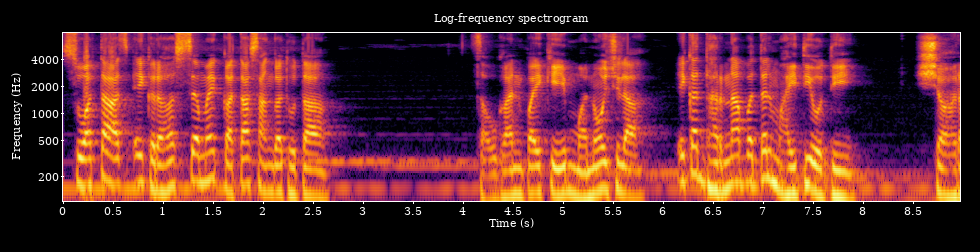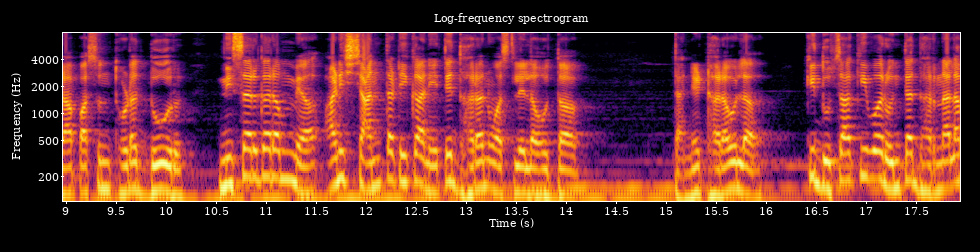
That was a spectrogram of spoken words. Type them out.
स्वतःच एक रहस्यमय कथा सांगत होता. चौघांपैकी मनोजला एका धरणाबद्दल माहिती होती. शहरापासून थोडं दूर निसर्गरम्य आणि शांत ठिकाणी ते धरण वसलेलं होतं. त्यांनी ठरवलं की दुचाकीवरून त्या धरणाला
